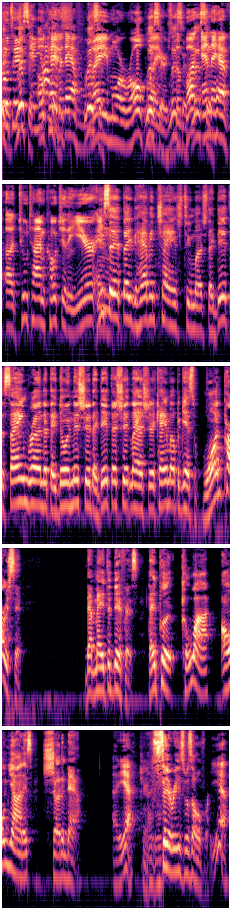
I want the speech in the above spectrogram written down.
Middleton listen. and Okay, but they have Listen. way more role players. listen, the Buck listen. and they have a two-time coach of the year. And You said they haven't changed too much. They did the same run that they doing this year. They did that shit last year. Came up against one person. that made the difference. They put Kawhi on Giannis, shut him down. Uh, yeah, Series was over. yeah,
